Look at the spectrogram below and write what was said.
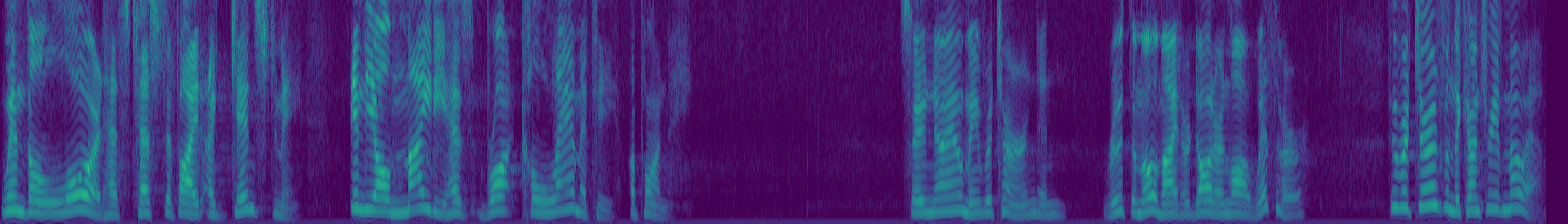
when the Lord has testified against me and the Almighty has brought calamity upon me? So Naomi returned, and Ruth the Moabite, her daughter in law, with her, who returned from the country of Moab.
